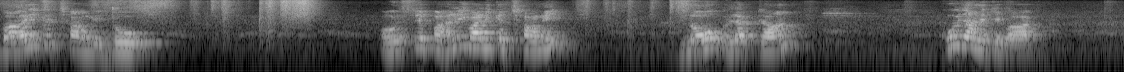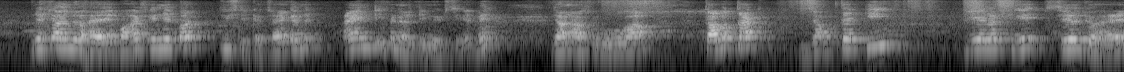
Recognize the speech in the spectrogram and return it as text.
बाहरी कक्षा में दो और उससे पहली वाली कक्षा में नौ इलेक्ट्रॉन हो जाने के बाद इलेक्ट्रॉन जो है बाहर गिरने पर तीसरी कक्षा के एंटी पेनल्टीमेट सेल में जाना शुरू होगा। तब तक, जब तक कि ये ये सेल जो है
